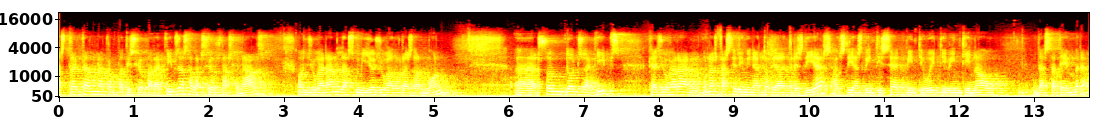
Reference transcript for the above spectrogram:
Es tracta d'una competició per equips de seleccions nacionals, on jugaran les millors jugadores del món. Eh, són 12 equips que jugaran una fase eliminatòria de 3 dies, els dies 27, 28 i 29 de setembre,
